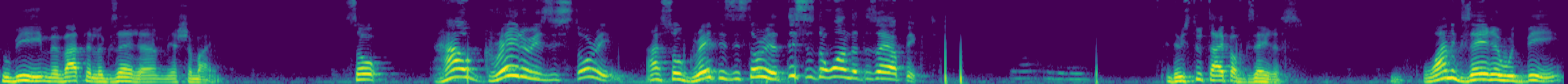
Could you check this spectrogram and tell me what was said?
to be mevatel gzera yeshamayim. So, how greater is this story? How so great is this story that this is the one that the Zohar picked? There is two type of gzeres. One gzera would be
